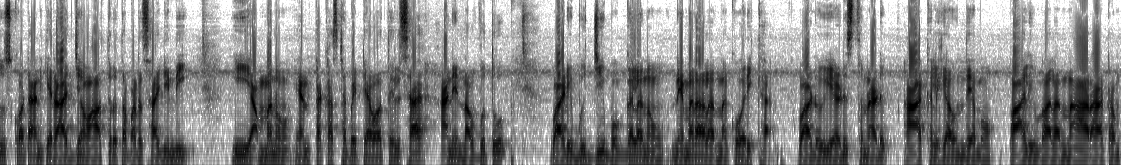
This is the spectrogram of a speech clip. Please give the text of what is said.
చూసుకోవటానికి రాజ్యం ఆతృత పడసాగింది. ఈ అమ్మను ఎంత కష్టపెట్టావో తెలుసా? అని నవ్వుతూ వాడి బుజ్జి బొగ్గలను నిమరాలన్న కోరిక. వాడు ఏడుస్తున్నాడు. ఆకలిగా ఉందేమో. పాలివ్వాలన్న ఆరాటం.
